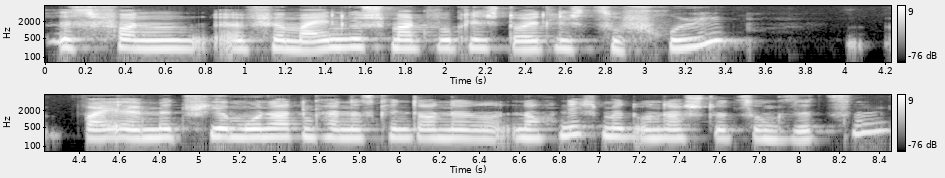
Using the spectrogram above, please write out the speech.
ist von äh, für meinen Geschmack wirklich deutlich zu früh, weil mit vier Monaten kann das Kind auch ne, noch nicht mit Unterstützung sitzen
